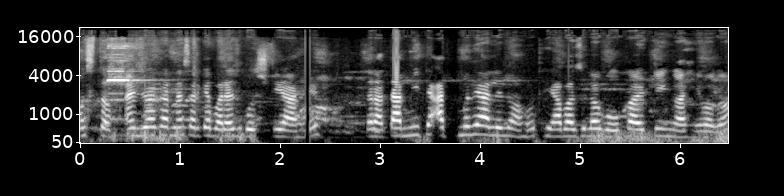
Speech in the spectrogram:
मस्त. एन्जॉय करण्यासारख्या बऱ्याच गोष्टी आहेत. तर आता आम्ही त्या आतमध्ये आलेलो आहोत. या बाजूला गो कार्टिंग आहे बघा.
